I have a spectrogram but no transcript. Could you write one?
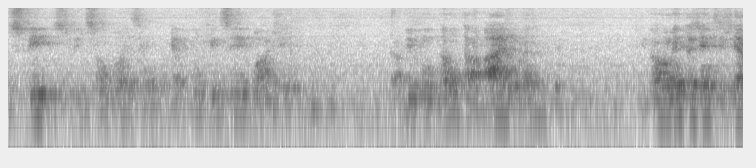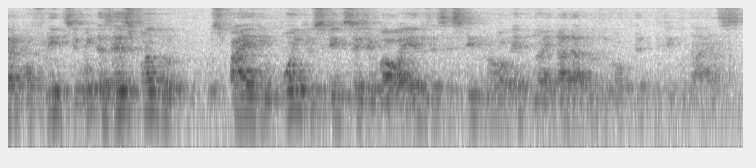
Os filhos, os filhos são bons ainda. Quer que um filho seja igual a gente. Viu como dá um trabalho, né? E normalmente a gente gera conflitos e muitas vezes quando os pais impõem que os filhos sejam igual a eles, esses filhos normalmente na idade adulta vão ter dificuldades.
